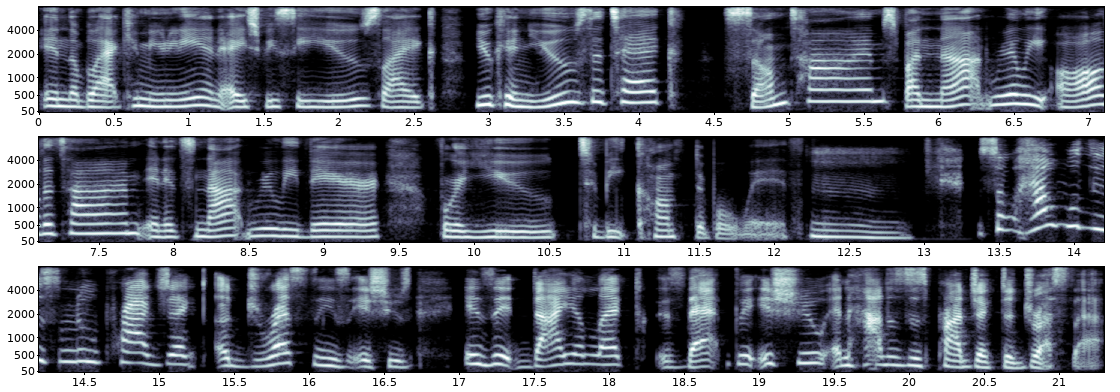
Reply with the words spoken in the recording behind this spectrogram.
in the Black community and HBCUs. Like, you can use the tech sometimes, but not really all the time. And it's not really there for you to be comfortable with. Hmm. So, how will this new project address these issues? Is it dialect? Is that the issue? And how does this project address that?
